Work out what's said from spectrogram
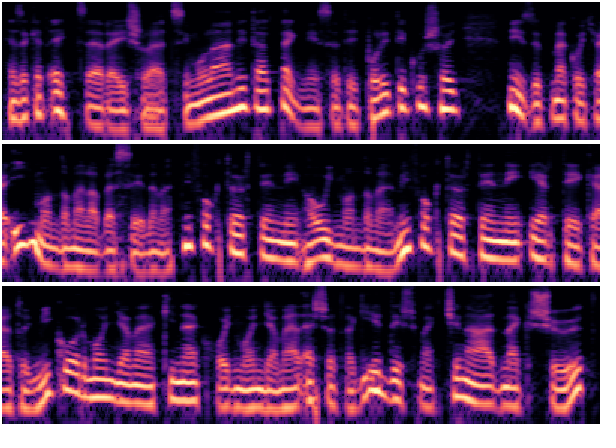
ezeket egyszerre is lehet szimulálni szimulálni, tehát megnézhet egy politikus, hogy nézzük meg, hogyha így mondom el a beszédemet, mi fog történni, ha úgy mondom el, mi fog történni, értékelt, hogy mikor mondjam el, kinek, hogy mondjam el, esetleg írd is meg, csináld meg, sőt,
